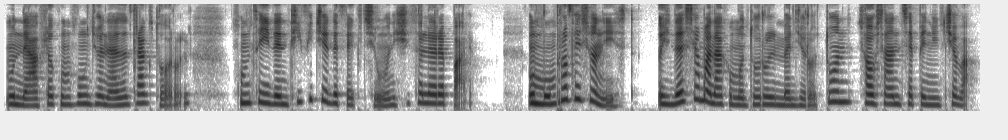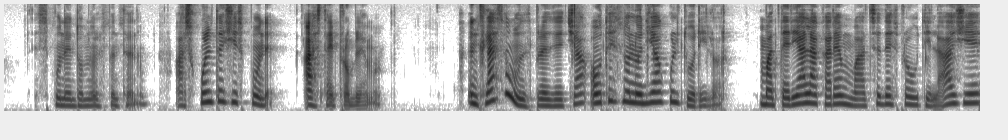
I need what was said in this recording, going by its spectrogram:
unde află cum funcționează tractorul, cum să identifice defecțiuni și să le repare. Un bun profesionist își dă seama dacă motorul merge rotund sau s-a înțepenit ceva, spune domnul Smântână. Ascultă și spune, asta e problema. În clasa 11 au tehnologia culturilor, material la care învață despre utilaje,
